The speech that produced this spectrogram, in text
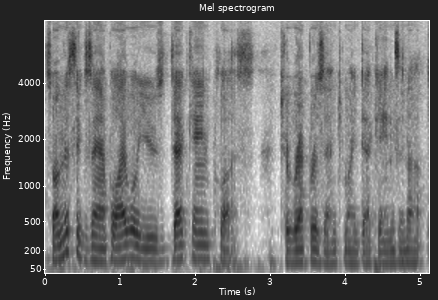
So in this example, I will use Decane Plus to represent my decanes and up.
